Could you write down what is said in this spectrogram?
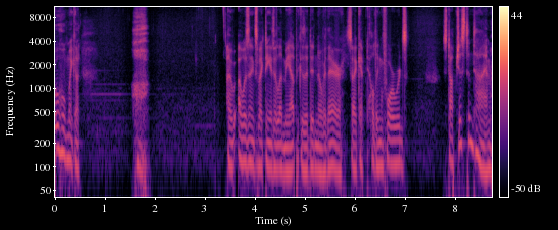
Oh my god. Oh. I, I wasn't expecting it to let me up because it didn't over there, so I kept holding forwards. Stop just in time.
